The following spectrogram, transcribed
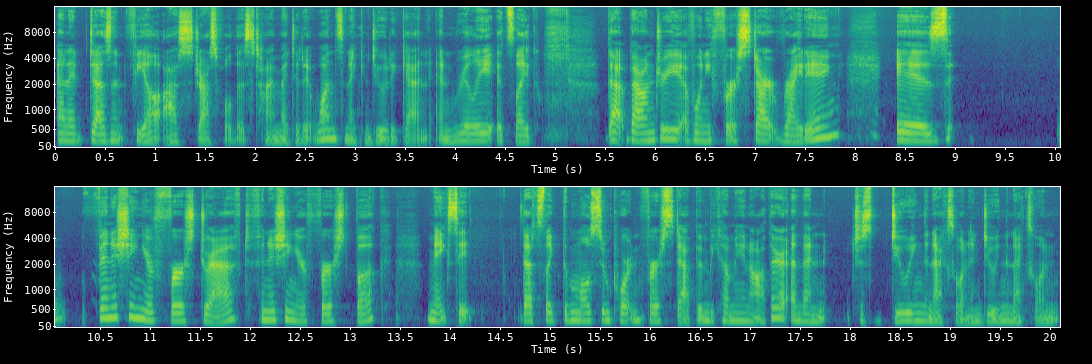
And it doesn't feel as stressful this time. I did it once and I can do it again. And really, it's like, that boundary of when you first start writing is finishing your first draft, finishing your first book makes it that's like the most important first step in becoming an author and then just doing the next one and doing the next one.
